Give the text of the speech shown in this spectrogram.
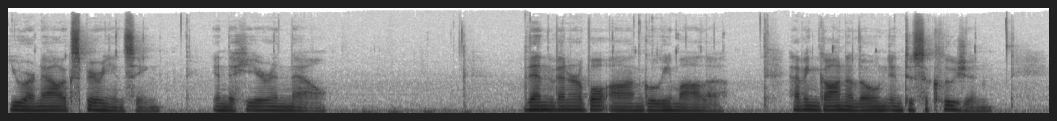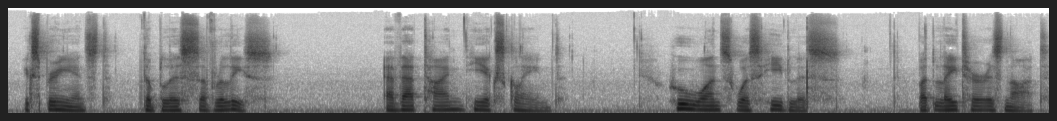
you are now experiencing in the here and now. Then Venerable Angulimala, having gone alone into seclusion, experienced the bliss of release. At that time he exclaimed, Who once was heedless, but later is not,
